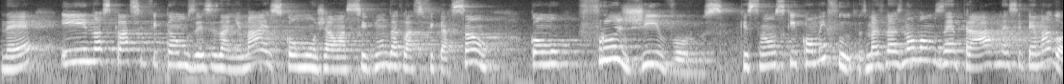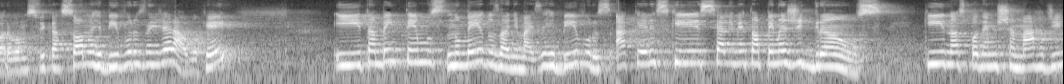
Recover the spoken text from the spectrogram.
né? E nós classificamos esses animais como já uma segunda classificação como frugívoros, que são os que comem frutas. Mas nós não vamos entrar nesse tema agora, vamos ficar só no herbívoros em geral, ok? E também temos no meio dos animais herbívoros aqueles que se alimentam apenas de grãos, que nós podemos chamar de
